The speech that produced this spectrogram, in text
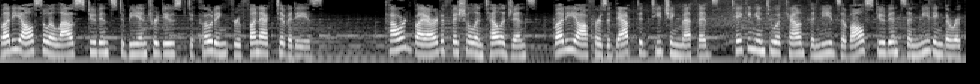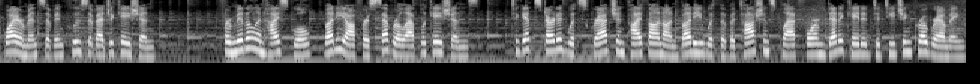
Buddy also allows students to be introduced to coding through fun activities. Powered by artificial intelligence, Buddy offers adapted teaching methods, taking into account the needs of all students and meeting the requirements of inclusive education. For middle and high school, Buddy offers several applications. To get started with Scratch and Python on Buddy with the Vittascience platform dedicated to teaching programming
